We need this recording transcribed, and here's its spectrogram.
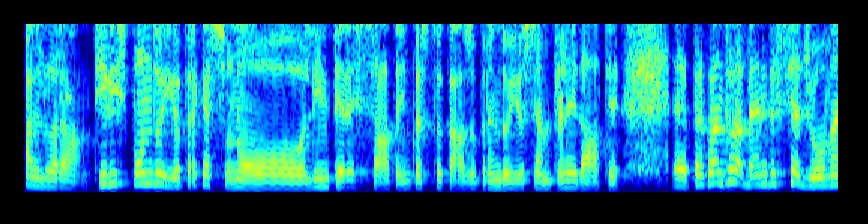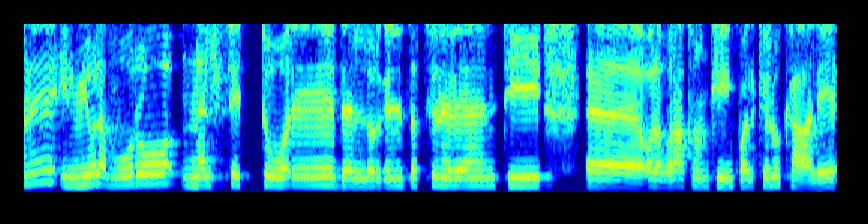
Allora, ti rispondo io perché sono l'interessata in questo caso, prendo io sempre le date. Eh, per quanto la band sia giovane, il mio lavoro nel settore dell'organizzazione eventi, eh, ho lavorato anche in qualche locale,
